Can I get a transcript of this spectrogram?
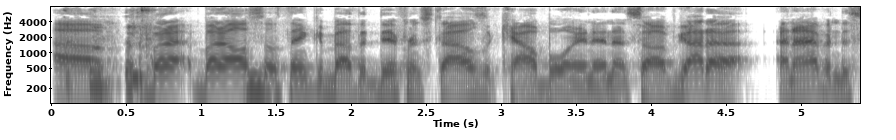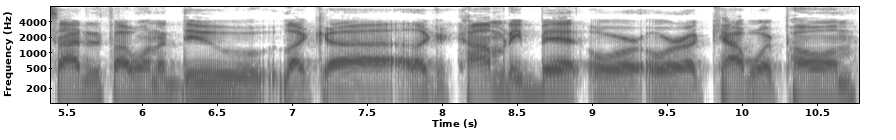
um, but but I also think about the different styles of cowboying in it. So I've got a, and I haven't decided if I want to do like a like a comedy bit or or a cowboy poem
